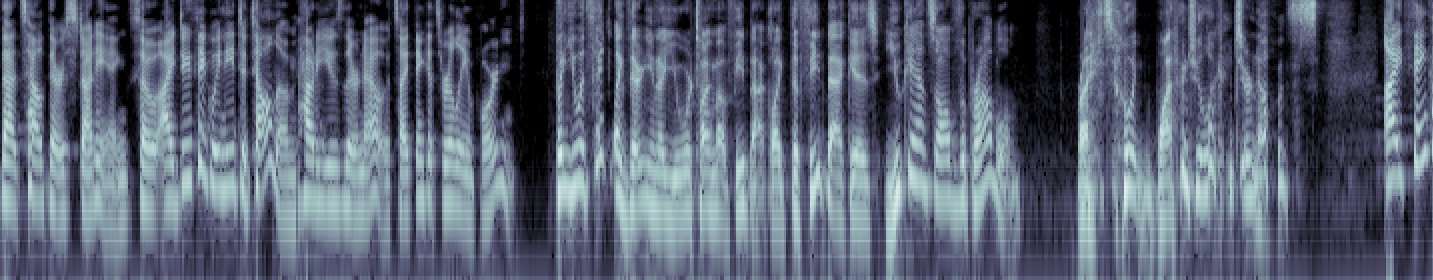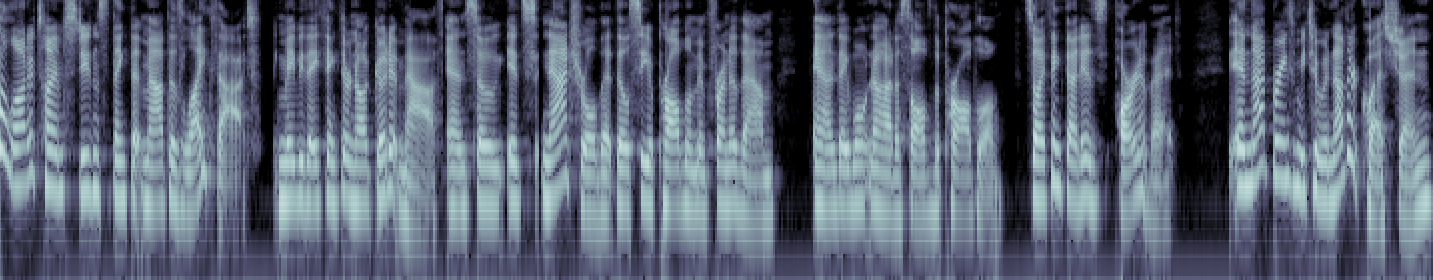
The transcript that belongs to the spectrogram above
that's how they're studying. So I do think we need to tell them how to use their notes. I think it's really important. But you would think like there, you know, you were talking about feedback. Like the feedback is you can't solve the problem, right? So like, why don't you look at your notes? I think a lot of times students think that math is like that. Maybe they think they're not good at math. And so it's natural that they'll see a problem in front of them and they won't know how to solve the problem. So I think that is part of it And that brings me to another question.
